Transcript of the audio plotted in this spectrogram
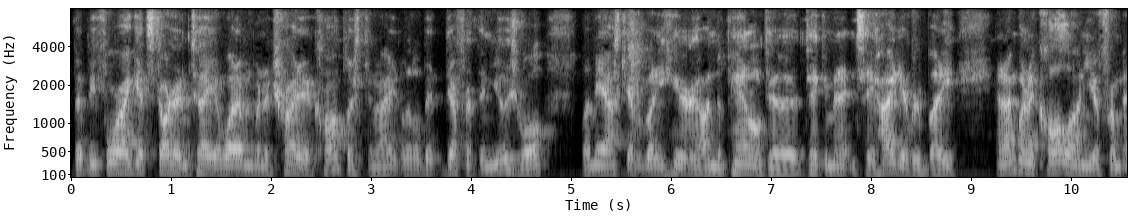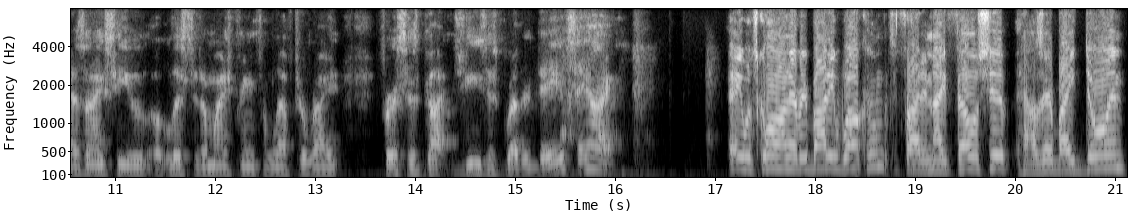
but before I get started and tell you what I'm going to try to accomplish tonight, a little bit different than usual, let me ask everybody here on the panel to take a minute and say hi to everybody. And I'm going to call on you from, as I see you listed on my screen from left to right. First is Got Jesus, brother Dave. Say hi. Hey, what's going on, everybody? Welcome to Friday Night Fellowship. How's everybody doing?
